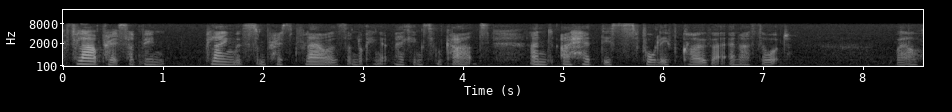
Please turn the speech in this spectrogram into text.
flower press, I'd been playing with some pressed flowers and looking at making some cards and I had this four leaf clover and I thought, well,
